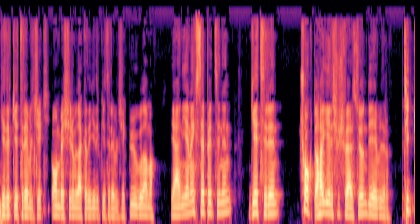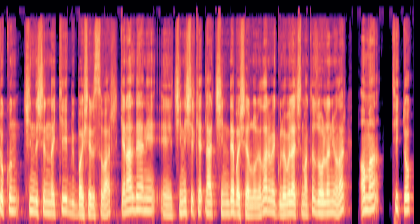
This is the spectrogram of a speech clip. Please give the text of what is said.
gidip getirebilecek, 15-20 dakikada gidip getirebilecek bir uygulama. Yani yemek sepetinin getirin çok daha gelişmiş versiyon diyebilirim. TikTok'un Çin dışındaki bir başarısı var. Genelde hani e, Çinli şirketler Çin'de başarılı oluyorlar ve global açılmakta zorlanıyorlar. Ama TikTok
